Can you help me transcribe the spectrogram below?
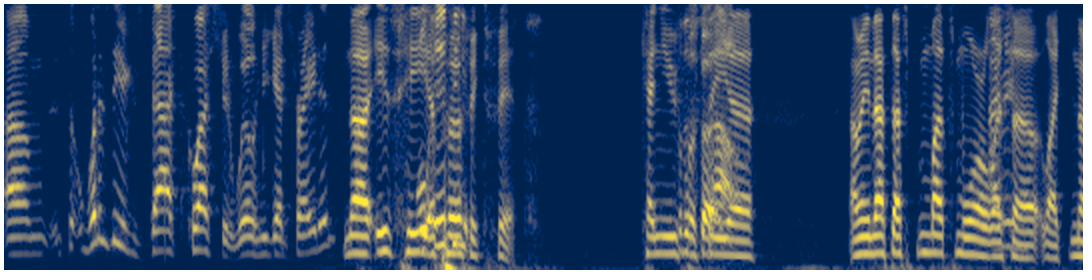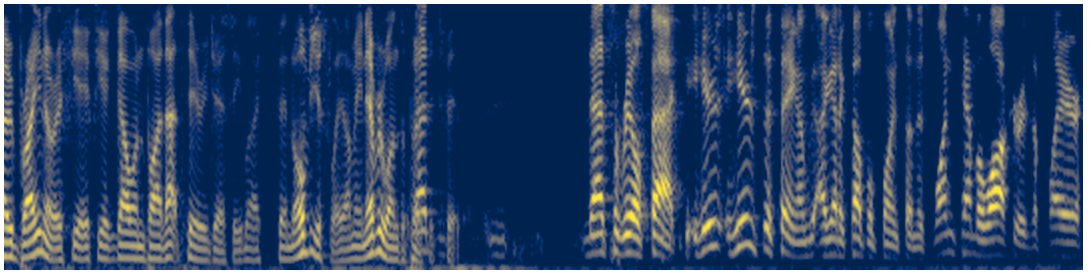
Um, so what is the exact question? Will he get traded? No, is he Well, a is he- perfect fit? Can you For foresee a? I mean that that's much more or I less mean- a like no brainer if you if you're going by that theory, Jesse. Like then obviously, I mean everyone's a perfect fit. That's a real fact. Here, here's the thing. I'm, I got a couple points on this. One, Kemba Walker is a player.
